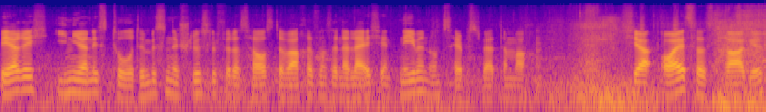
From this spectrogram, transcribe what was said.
Berich, Inian ist tot. Wir müssen den Schlüssel für das Haus der Wache von seiner Leiche entnehmen und selbst weitermachen. Tja, äußerst tragisch.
